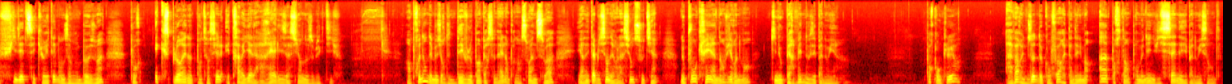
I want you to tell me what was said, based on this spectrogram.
filet de sécurité dont nous avons besoin pour explorer notre potentiel et travailler à la réalisation de nos objectifs. En prenant des mesures de développement personnel, en prenant soin de soi et en établissant des relations de soutien, nous pouvons créer un environnement qui nous permet de nous épanouir. Pour conclure, avoir une zone de confort est un élément important pour mener une vie saine et épanouissante.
